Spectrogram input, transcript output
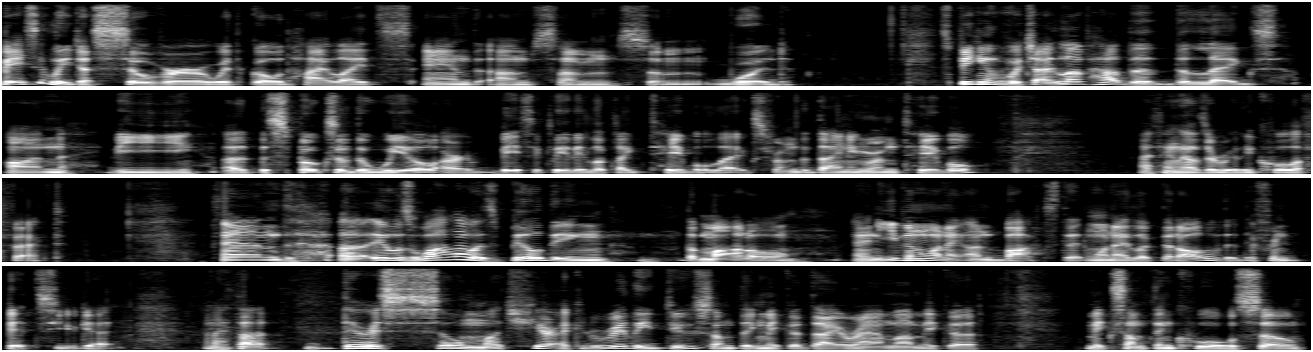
basically just silver with gold highlights and um, some some wood. Speaking of which, I love how the, the legs on the uh, the spokes of the wheel are basically, they look like table legs from the dining room table. I think that was a really cool effect. And uh, it was while I was building the model, and even when I unboxed it, when I looked at all of the different bits you get, and I thought, there is so much here. I could really do something, make a diorama, make a make something cool. So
